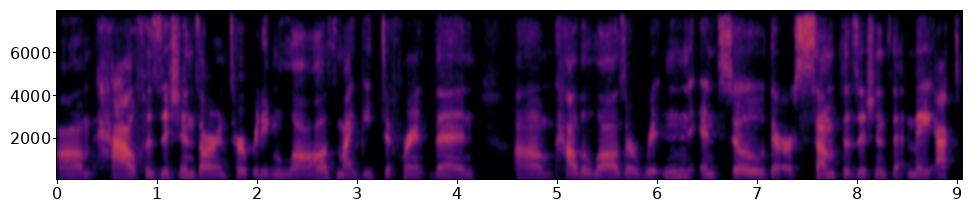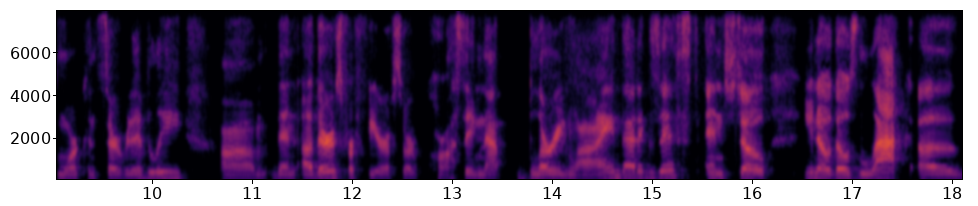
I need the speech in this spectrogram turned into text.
um, how physicians are interpreting laws might be different than um, how the laws are written. And so there are some physicians that may act more conservatively um, than others for fear of sort of crossing that blurring line that exists. And so, you know, those lack of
